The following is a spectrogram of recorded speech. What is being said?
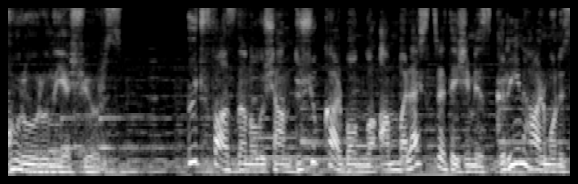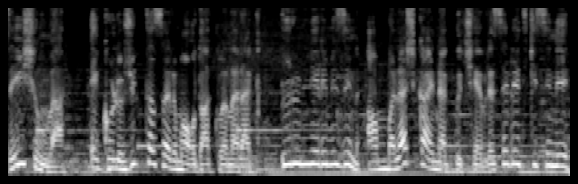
gururunu yaşıyoruz. Üç fazdan oluşan düşük karbonlu ambalaj stratejimiz Green Harmonization'la ekolojik tasarıma odaklanarak ürünlerimizin ambalaj kaynaklı çevresel etkisini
